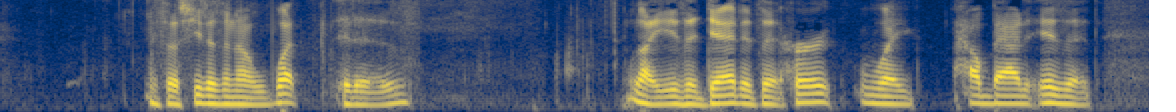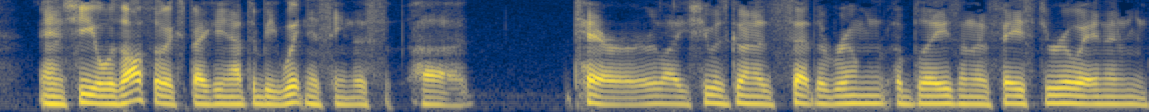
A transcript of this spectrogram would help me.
so she doesn't know what it is. Like, is it dead? Is it hurt? Like, how bad is it? And she was also expecting not to be witnessing this uh, terror. Like she was going to set the room ablaze and then face through it. And then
